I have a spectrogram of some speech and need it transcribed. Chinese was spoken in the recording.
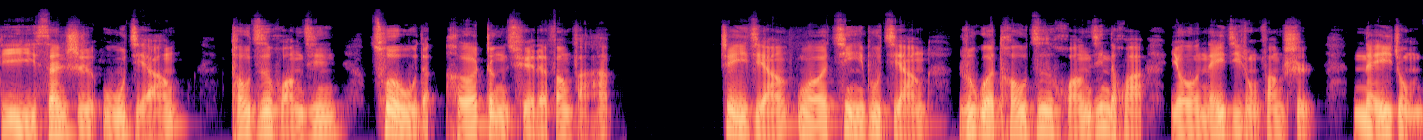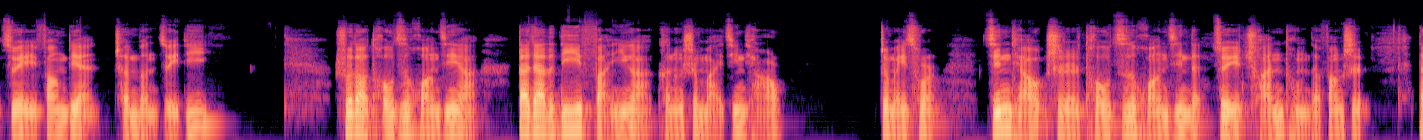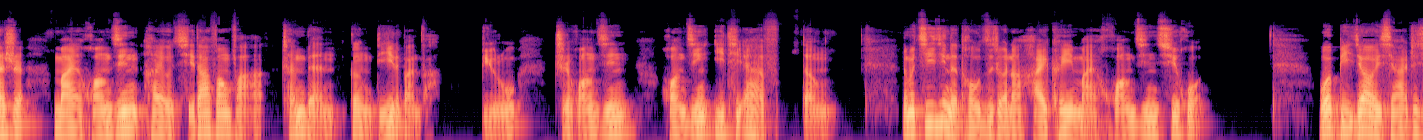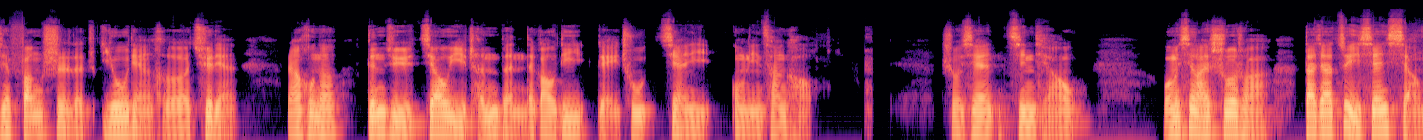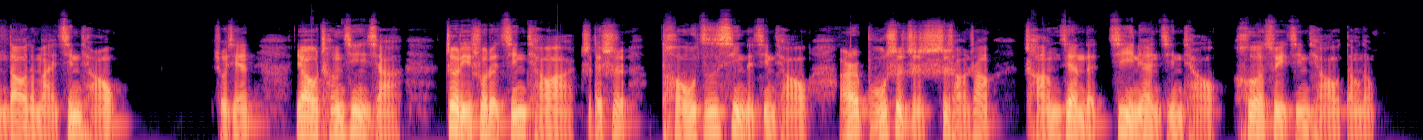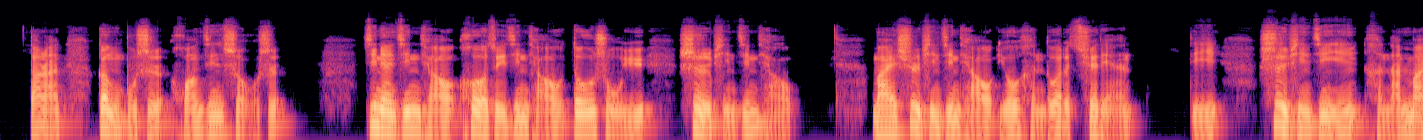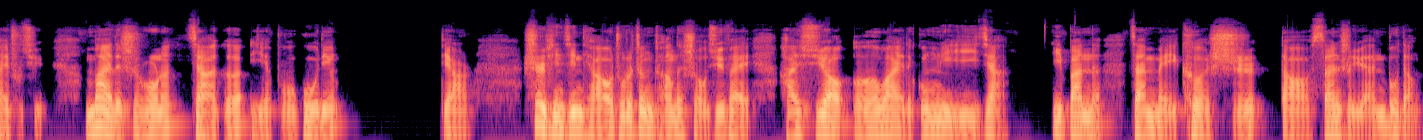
第三十五讲：投资黄金错误的和正确的方法。这一讲我进一步讲，如果投资黄金的话，有哪几种方式？哪一种最方便、成本最低？说到投资黄金啊，大家的第一反应啊，可能是买金条。这没错，金条是投资黄金的最传统的方式。但是买黄金还有其他方法，成本更低的办法，比如纸黄金、黄金 ETF 等。那么激进的投资者呢，还可以买黄金期货。我比较一下这些方式的优点和缺点，然后呢，根据交易成本的高低给出建议，供您参考。首先，金条，我们先来说说啊，大家最先想到的买金条。首先要澄清一下，这里说的金条啊，指的是投资性的金条，而不是指市场上常见的纪念金条、贺岁金条等等。当然，更不是黄金首饰。纪念金条、贺岁金条都属于饰品金条。买饰品金条有很多的缺点。第一，饰品金银很难卖出去，卖的时候呢，价格也不固定。第二，饰品金条除了正常的手续费，还需要额外的工艺溢价，一般呢在每克十到三十元不等。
